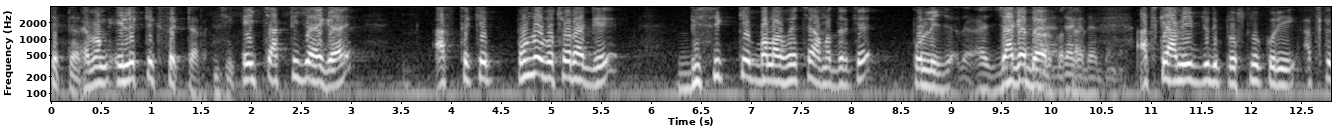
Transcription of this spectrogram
সেক্টর এবং ইলেকট্রিক সেক্টর এই চারটি জায়গায় আজ থেকে পনেরো বছর আগে বিসিককে বলা হয়েছে আমাদেরকে পল্লী জায়গা দেওয়ার হ্যাঁ, কথা। আজকে আমি যদি প্রশ্ন করি আজকে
